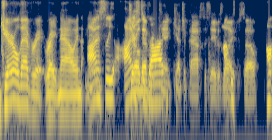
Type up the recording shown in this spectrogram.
Gerald Everett right now. And Yeah. honestly, honest Gerald to Everett God, can't catch a pass to save his was- life, so uh,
